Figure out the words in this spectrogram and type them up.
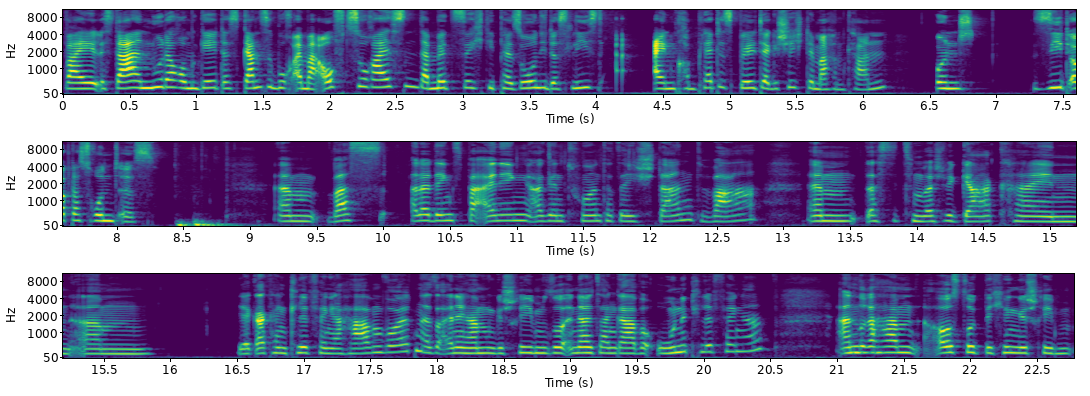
weil es da nur darum geht, das ganze Buch einmal aufzureißen, damit sich die Person, die das liest, ein komplettes Bild der Geschichte machen kann und sieht, ob das rund ist. Ähm, was allerdings bei einigen Agenturen tatsächlich stand, war, ähm, dass sie zum Beispiel gar kein, ähm, ja, gar keinen Cliffhanger haben wollten. Also einige haben geschrieben, so Inhaltsangabe ohne Cliffhanger. Andere mhm. haben ausdrücklich hingeschrieben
